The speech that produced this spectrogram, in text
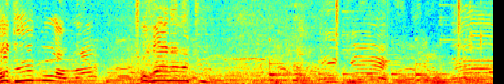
orta düğün mü var lan? Çok eğleneceğiz. İki, üç,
